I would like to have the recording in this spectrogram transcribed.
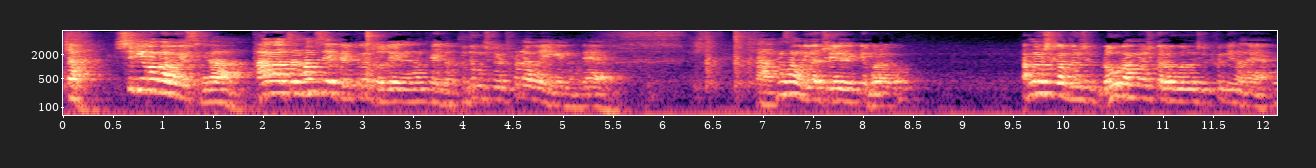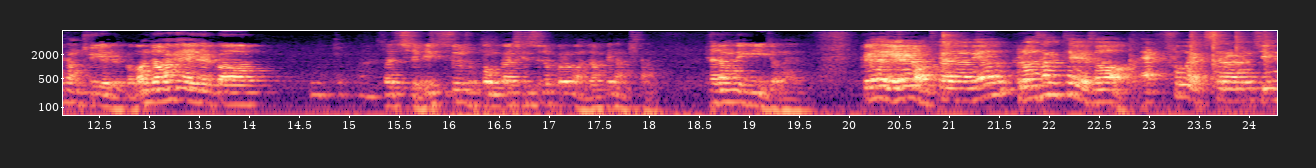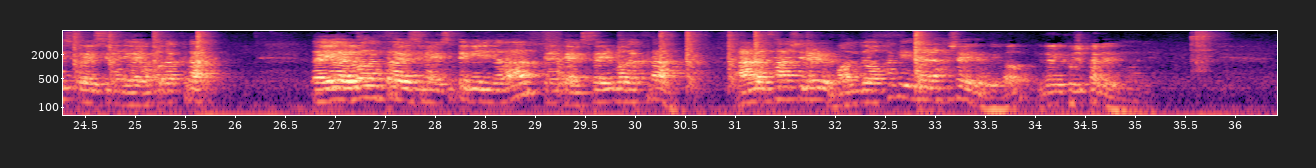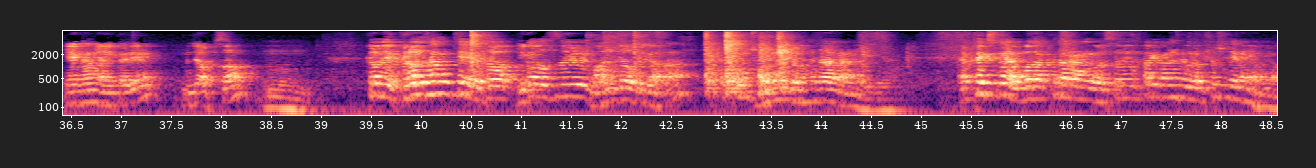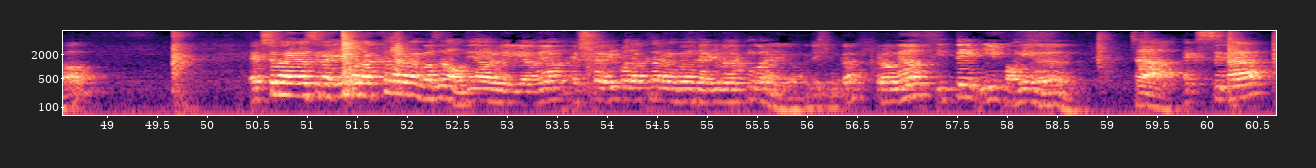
자, 12번 가보겠습니다. 다음과 같은 함수의 그래프가 주어져 있는 상태에서 부등식을 풀라고 얘기했는데, 자, 항상 우리가 주의해야 될 게 뭐라고? 방정식과 부등식, 로그 방정식과 로그 부등식 풀기 전에 항상 주의해야 될 거. 먼저 확인해야 될 거. 그렇지. 미수 조건과 진수 조건을 먼저 확인합시다. 변형되기 이전에. 그래서 얘를 어떻게 하냐면, 그런 상태에서 fx라는 진수가 있으면 얘가 0보다 크다. 나 얘가 이런 상태가 있으면 x 빼기 1이잖아. 그러니까 x가 1보다 크다. 라는 사실을 먼저 확인을 하셔야 되고요. 이걸 교집하게 되는 거지. 이해가 여기까지? 문제 없어? 음. 그런데 그런 상태에서 이것을 먼저 우리가 조금 정리 좀 하자라는 얘기야. fx가 0보다 크다라는 것은 빨간색으로 표시되는 영역. X-가 1보다 크다라는 것은 어디냐라고 얘기하면 x가 1보다 크다라는 건 그냥 1보다 큰 거라는 얘기가 알겠습니까? 그러면 이때 이 범위는 자 x가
